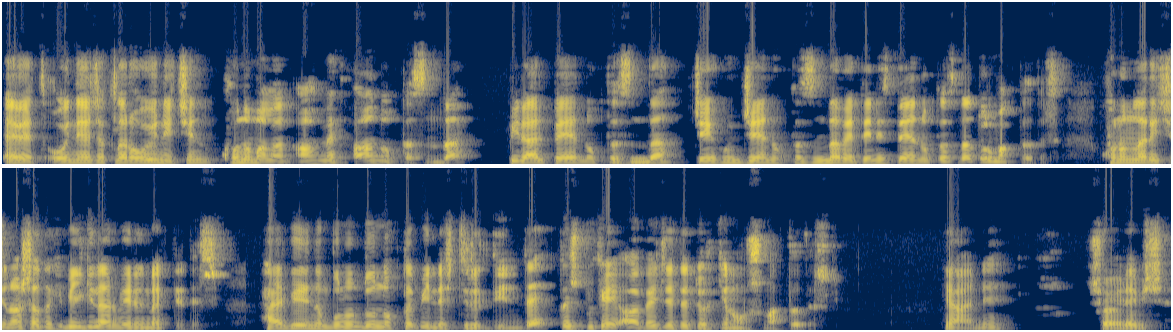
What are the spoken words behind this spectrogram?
Evet oynayacakları oyun için konum alan Ahmet A noktasında, Bilal B noktasında, Ceyhun C noktasında ve Deniz D noktasında durmaktadır. Konumlar için aşağıdaki bilgiler verilmektedir. Her birinin bulunduğu nokta birleştirildiğinde dış bükey ABCD dörtgen oluşmaktadır. Yani şöyle bir şey.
